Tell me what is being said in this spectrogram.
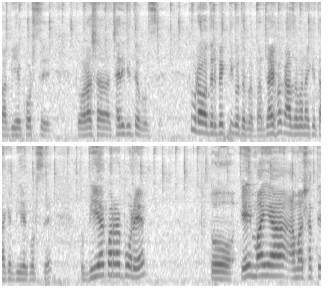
বা বিয়ে করছে, তো ওরা ছাড়িয়ে দিতে বলছে। তো ওরা ওদের ব্যক্তিগত ব্যাপার। যাই হোক আজমা নাকি তাকে বিয়ে করছে? তো বিয়ে করার পরে, তো এই মাইয়া আমার সাথে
